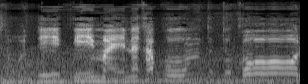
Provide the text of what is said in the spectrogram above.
สวัส ดีปีใหม่นะครับผมทุกๆคน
